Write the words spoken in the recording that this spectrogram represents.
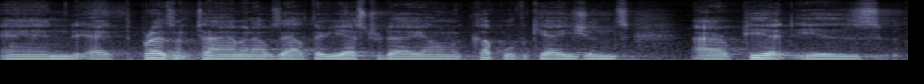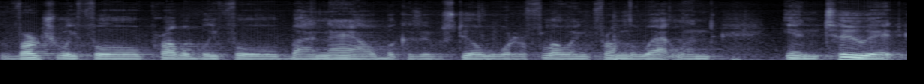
And at the present time, and I was out there yesterday on a couple of occasions, our pit is virtually full, probably full by now because there was still water flowing from the wetland into it.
